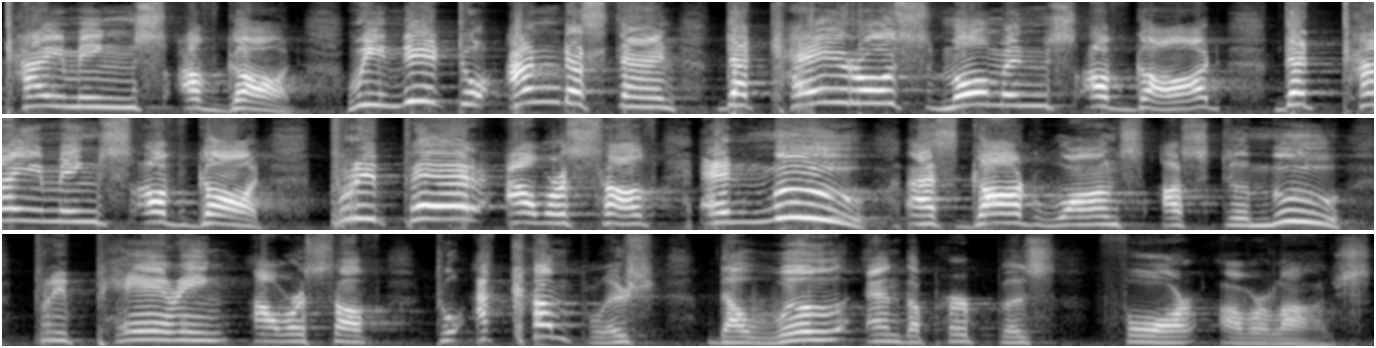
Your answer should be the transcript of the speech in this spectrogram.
timings of God. We need to understand the kairos moments of God, the timings of God. Prepare ourselves and move as God wants us to move, preparing ourselves to accomplish the will and the purpose for our lives.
